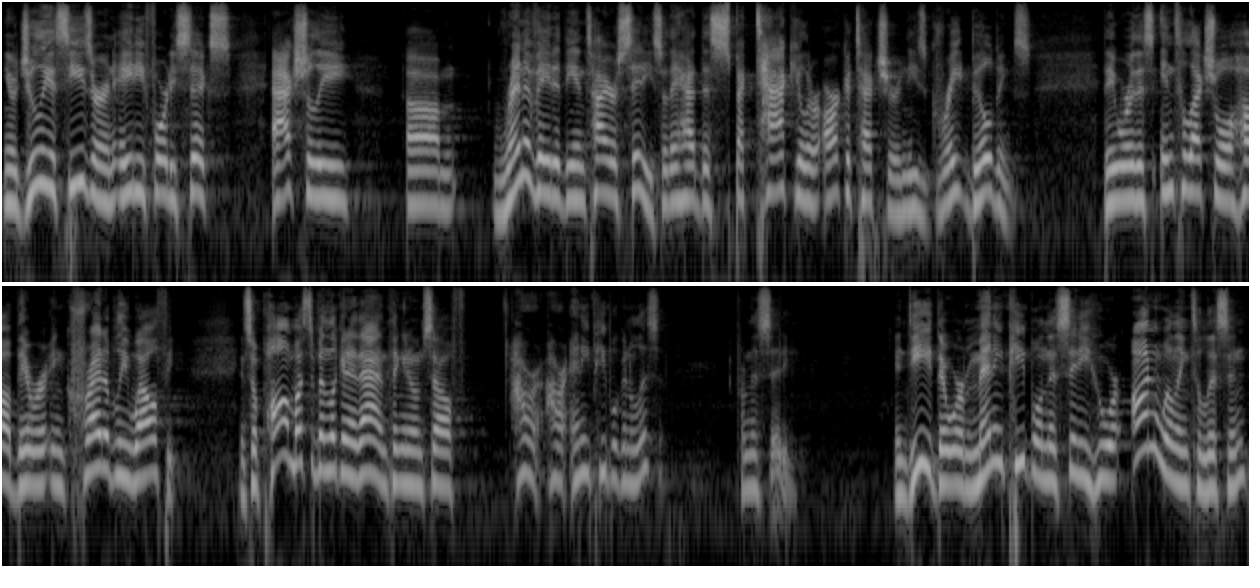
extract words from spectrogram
You know, Julius Caesar in AD 46 actually um, renovated the entire city. So they had this spectacular architecture and these great buildings. They were this intellectual hub. They were incredibly wealthy. And so Paul must have been looking at that and thinking to himself, how are, how are any people going to listen from this city? Indeed, there were many people in this city who were unwilling to listen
